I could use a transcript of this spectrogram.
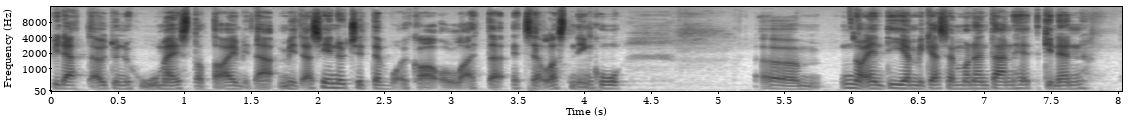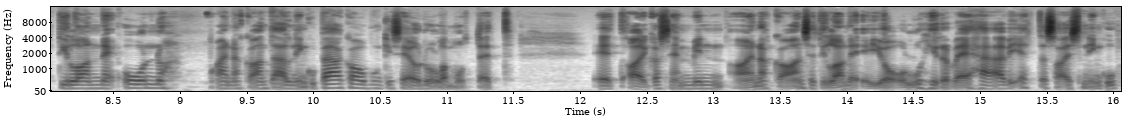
pidättäytynyt huumeista tai mitä, mitä siinä nyt sitten voikaan olla, että, että sellaista niin kuin, no en tiedä mikä semmoinen tämänhetkinen tilanne on, ainakaan täällä niin kuin pääkaupunkiseudulla, mutta et, et aikaisemmin ainakaan se tilanne ei ole ollut hirveän häävi, että saisi niin kuin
